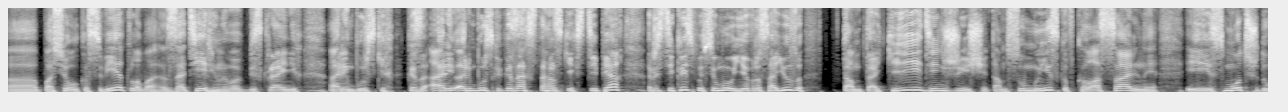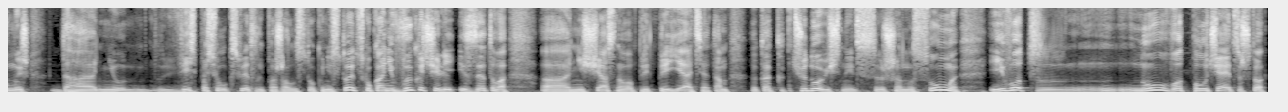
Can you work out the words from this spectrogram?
э, поселка Светлого, затерянного в бескрайних оренбургских, оренбургско-казахстанских степях, растеклись по всему Евросоюзу там такие деньжищи, там суммы исков колоссальные. И смотришь думаешь, да, не, весь поселок Светлый, пожалуй, столько не стоит, сколько они выкачали из этого э, несчастного предприятия. Там как, как чудовищные совершенно суммы. И вот, ну, вот получается, что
